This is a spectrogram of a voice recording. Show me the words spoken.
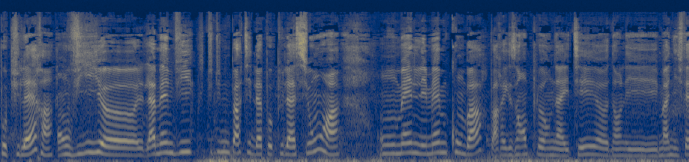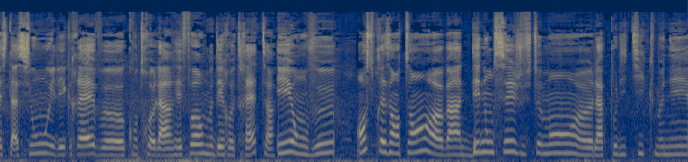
populaire. On vit la même vie que toute une partie de la population. Hein. On mène les mêmes combats. Par exemple, on a été euh, dans les manifestations et les grèves euh, contre la réforme des retraites. Et on veut en se présentant, euh, ben, dénoncer justement la politique menée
